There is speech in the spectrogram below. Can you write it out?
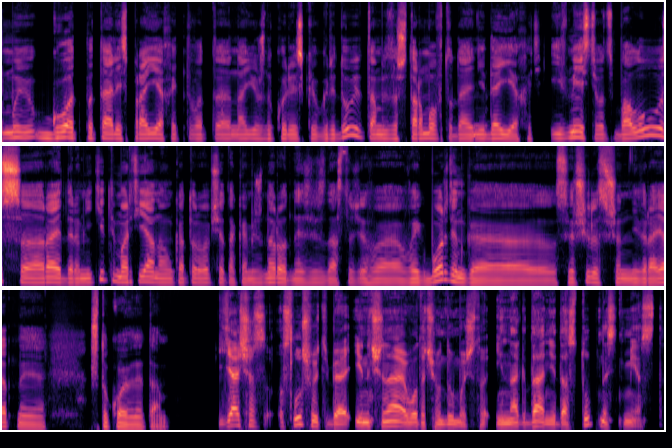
Мы год пытались проехать вот э, на Южно-Курильскую гряду, и там из-за штормов туда не доехать. И вместе вот с Балу, с э, райдером Никитой Мартьяновым, который вообще такая международная звезда в- вейкбординга, э, совершили совершенно невероятные штуковины там. Я сейчас слушаю тебя и начинаю вот о чем думать, что иногда недоступность мест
